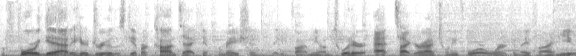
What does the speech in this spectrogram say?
Before we get out of here, Drew, let's give our contact information. They can find me on Twitter at TigerEye24. Where can they find you?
